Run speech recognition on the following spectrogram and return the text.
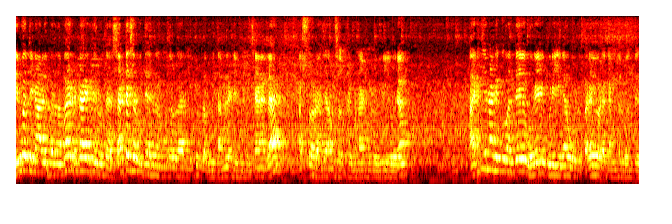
இருபத்தி நாலு பிரதமர் ரெண்டாயிரத்தி இருபத்தாறு சட்டசபை தேர்தல் முதல்வர் யூடியூப்பில் போய் தமிழ் டைப் பண்ணி சேனலில் அஸ்வராஜாவும் சப்ஸ்கிரைப் பண்ணாங்க வீடியோ வரும். அர்ஜுனனுக்கு வந்து ஒரே குறியில் ஒரு பறவையோட கண்கள் வந்து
